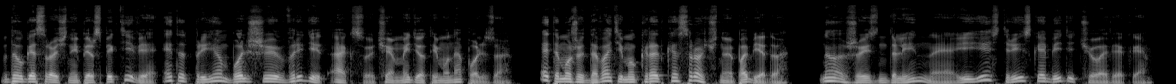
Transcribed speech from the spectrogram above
В долгосрочной перспективе этот прием больше вредит Аксу, чем идет ему на пользу. Это может давать ему краткосрочную победу. Но жизнь длинная, и есть риск обидеть человека.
